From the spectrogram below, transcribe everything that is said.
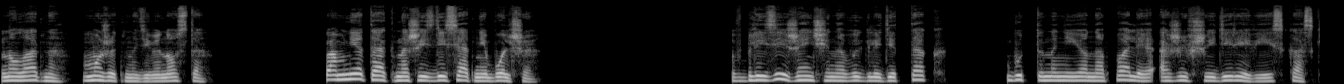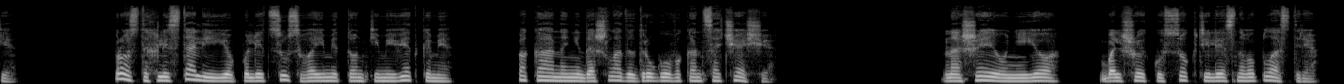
«Ну ладно, может, на девяносто. По мне так, на шестьдесят, не больше». Вблизи женщина выглядит так, будто на нее напали ожившие деревья из сказки просто хлестали ее по лицу своими тонкими ветками, пока она не дошла до другого конца чащи. На шее у нее большой кусок телесного пластыря,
